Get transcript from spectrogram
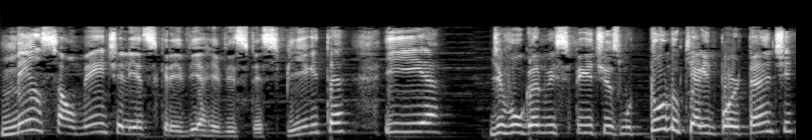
Mensalmente ele escrevia a revista espírita e ia divulgando o espiritismo, tudo que era importante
